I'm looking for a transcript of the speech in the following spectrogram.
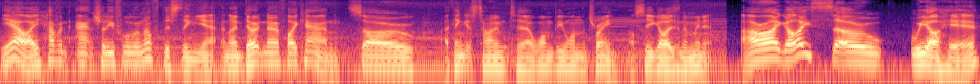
yeah, I haven't actually fallen off this thing yet, and I don't know if I can. So, I think it's time to 1v1 the train. I'll see you guys in a minute. Alright, guys, so we are here.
